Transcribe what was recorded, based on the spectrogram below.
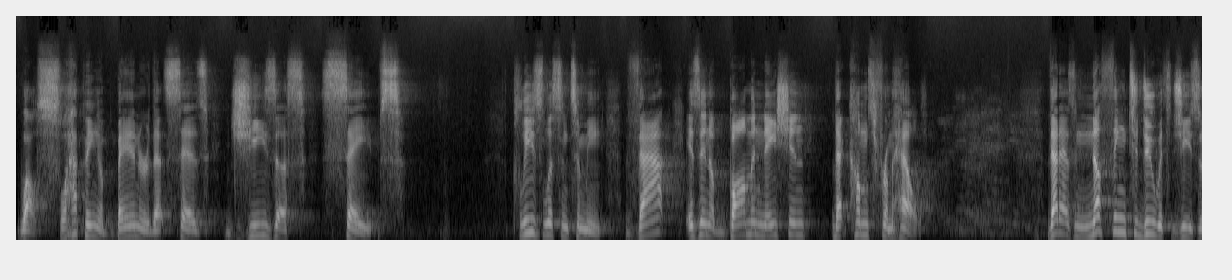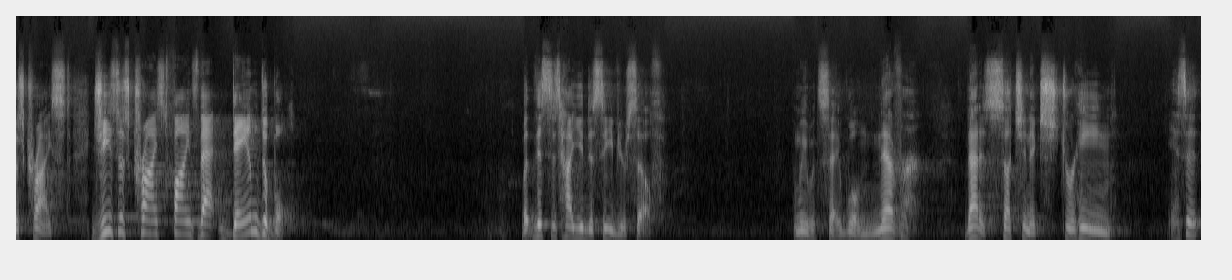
While slapping a banner that says, Jesus saves. Please listen to me. That is an abomination that comes from hell. That has nothing to do with Jesus Christ. Jesus Christ finds that damnable. But this is how you deceive yourself. And we would say, well, never. That is such an extreme. Is it?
